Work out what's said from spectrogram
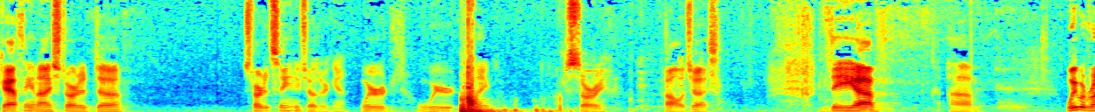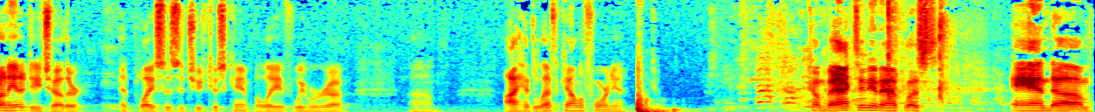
Kathy and I started uh, started seeing each other again. Weird, weird thing. I'm sorry. Apologize. The uh, um, we would run into each other at places that you just can't believe. We were. Uh, um, I had left California, come back to Indianapolis, and um,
